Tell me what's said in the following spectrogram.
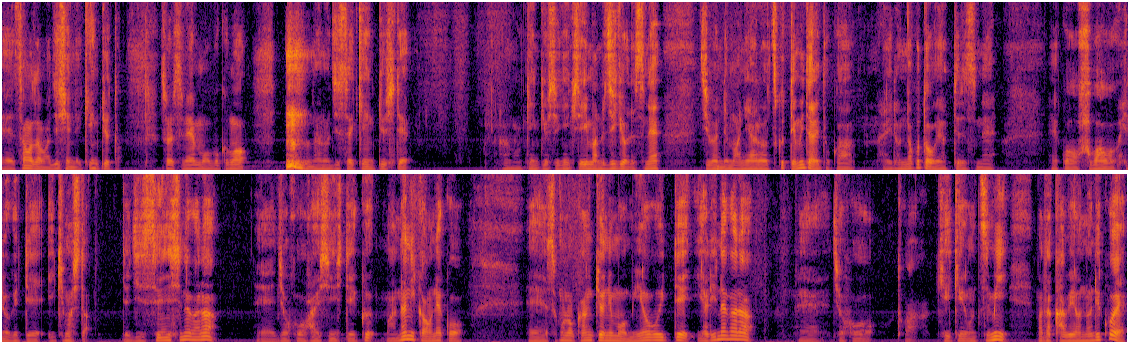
えー、様々自身で研究と。そうですね、もう僕も あの実際研究して、あの研究して研究して今の授業ですね自分でマニュアルを作ってみたりとかいろんなことをやってですね、えこう幅を広げていきましたで実践しながら、えー、情報を配信していく、まあ、何かをねこう、えー、そこの環境にも身を置いてやりながら、えー、情報とか経験を積みまた壁を乗り越え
